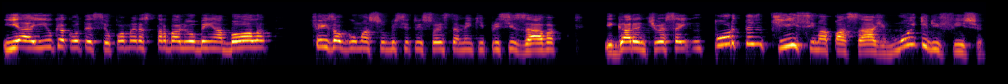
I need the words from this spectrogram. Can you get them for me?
E aí o que aconteceu? O Palmeiras trabalhou bem a bola, fez algumas substituições também que precisava e garantiu essa importantíssima passagem, muito difícil.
